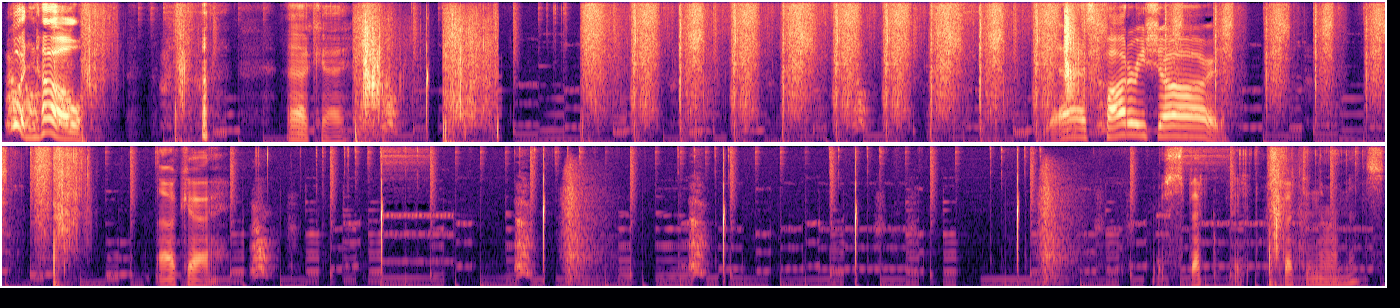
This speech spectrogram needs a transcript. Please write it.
What? No! okay. Yes, pottery shard! Okay. Respecting the remnants.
